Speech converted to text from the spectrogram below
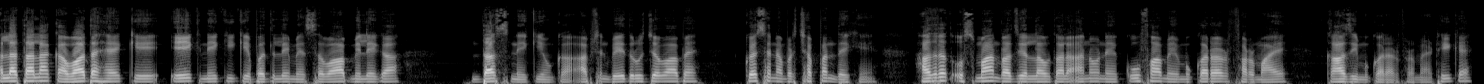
अल्लाह ताला का वादा है कि एक नेकी के बदले में सवाब मिलेगा दस नेकियों का। ऑप्शन बे दुरुस्त जवाब है। क्वेश्चन नंबर छप्पन देखें। हज़रत उस्मान रज़ी अल्लाह तु ने कोफा में मुकर फरमाए, काजी मुकर फरमाए, ठीक है?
